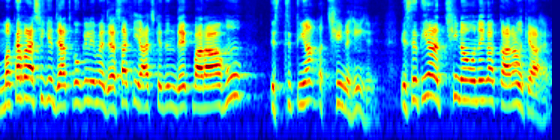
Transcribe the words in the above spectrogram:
मकर राशि के जातकों के लिए मैं जैसा कि आज के दिन देख पा रहा हूँ स्थितियाँ अच्छी नहीं है। स्थितियाँ अच्छी ना होने का कारण क्या है?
